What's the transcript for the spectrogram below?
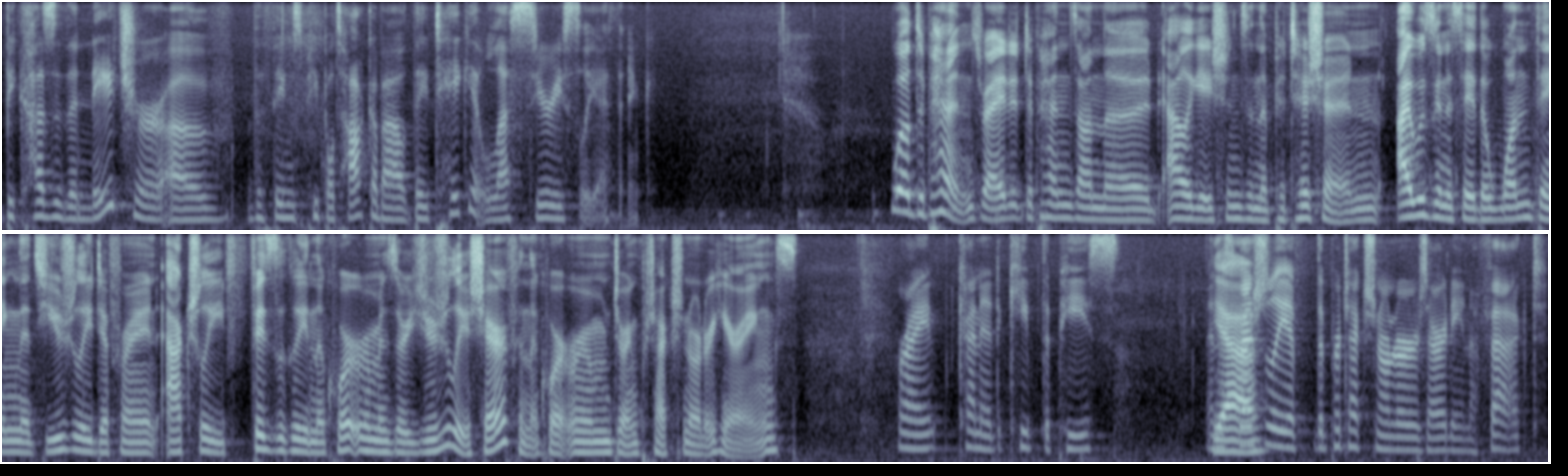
because of the nature of the things people talk about, they take it less seriously, I think. Well, it depends, right? It depends on the allegations in the petition. I was going to say the one thing that's usually different, actually physically in the courtroom, is there's usually a sheriff in the courtroom during protection order hearings. Right? Kind of to keep the peace. And Yeah. especially if the protection order is already in effect,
